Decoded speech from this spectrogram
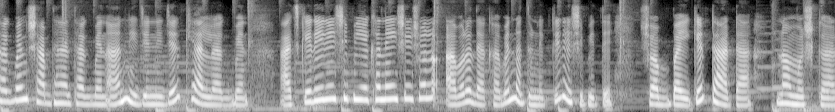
থাকবেন, সাবধানে থাকবেন, আর নিজের নিজের খেয়াল রাখবেন। আজকের এই রেসিপি এখানেই শেষ হলো। আবারও দেখাবেন নতুন একটি রেসিপিতে সবাইকে টাটা। নমস্কার।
